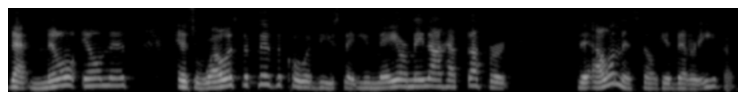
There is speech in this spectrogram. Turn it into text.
that mental illness, as well as the physical abuse that you may or may not have suffered, the elements don't get better either.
